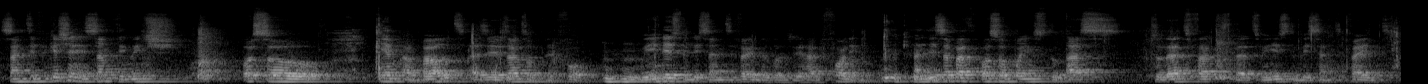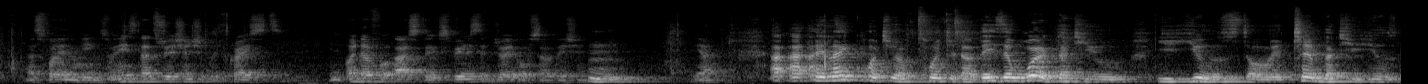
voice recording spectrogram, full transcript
Sanctification is something which also came about as a result of the fall. Mhm. We needed to be sanctified because we had fallen. And the Okay. Sabbath also points to us, to that fact that we need to be sanctified as fallen beings. We need that relationship with Christ in order for us to experience the joy of salvation. Mm. Yeah. I, I, like what you have pointed out. There is a word that you you used or a term that you used.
